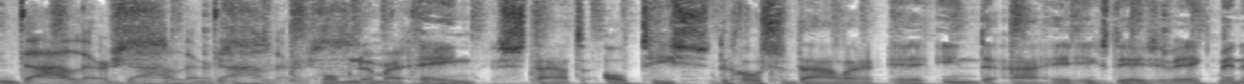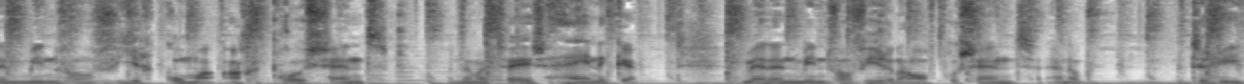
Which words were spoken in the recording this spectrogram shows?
Dalers. Dalers. Dalers. Op nummer 1 staat Altis, de grootste daler in de AEX deze week met een min van 4,8 procent. Nummer 2 is Heineken met een min van 4,5 procent. En op 3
